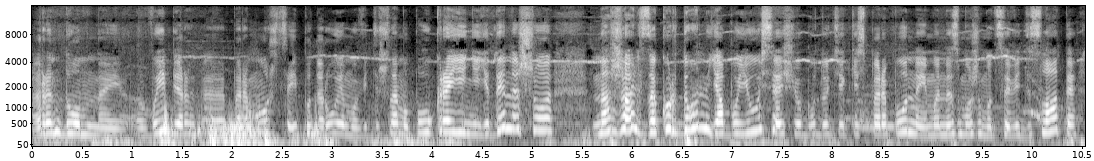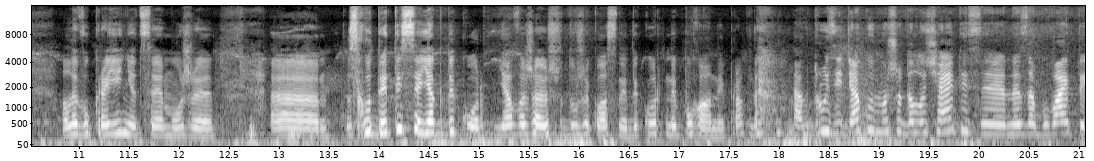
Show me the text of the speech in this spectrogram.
рандомний вибір е, переможця і подаруємо, відійшлемо по Україні. Єдине, що на жаль, за кордон я боюся, що будуть якісь перепони, і ми не зможемо це відіслати. Але в Україні це може е, згодитися як декор. Я вважаю, що дуже класний декор, непоганий, правда? Так, друзі, дякуємо, що долучаєтесь. Е, Не забувайте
